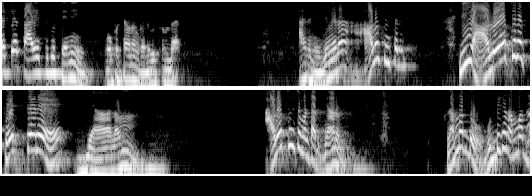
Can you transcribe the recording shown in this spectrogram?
గట్టే తాయెత్తుకు శని ఉపశమనం కలుగుతుందా? అది నిజమేనా? ఆలోచించండి. ఈ ఆలోచన చేస్తేనే జ్ఞానం. ఆలోచించమంటారు జ్ఞానం నమ్మద్దు గుడ్డిగా నమ్మద్దు.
